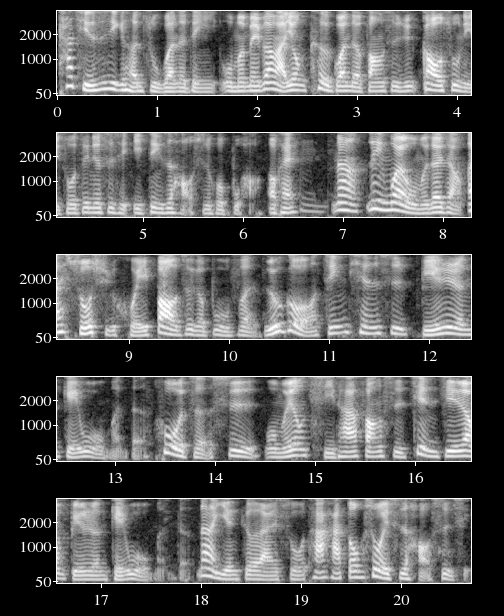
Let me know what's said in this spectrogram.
它其实是一个很主观的定义，我们没办法用客观的方式去告诉你说这件事情一定是好事或不好。OK，嗯，那另外我们在讲，哎，索取回报这个部分，如果今天是别人给我们的，或者是我们用其他方式间接让别人给我们的，那严格来说，它还都是会是好事情，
